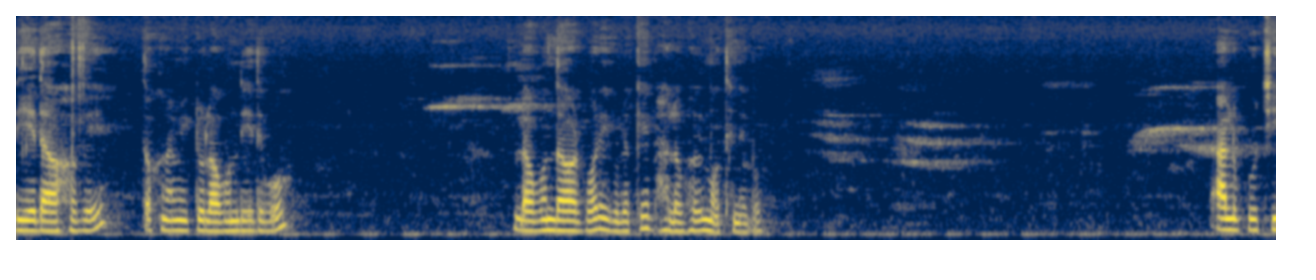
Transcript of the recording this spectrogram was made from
দিয়ে দেওয়া হবে, তখন আমি একটু লবণ দিয়ে দেব। লবণ দেওয়ার পর এগুলোকে ভালোভাবে মথে নেব। আলু কুচি,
